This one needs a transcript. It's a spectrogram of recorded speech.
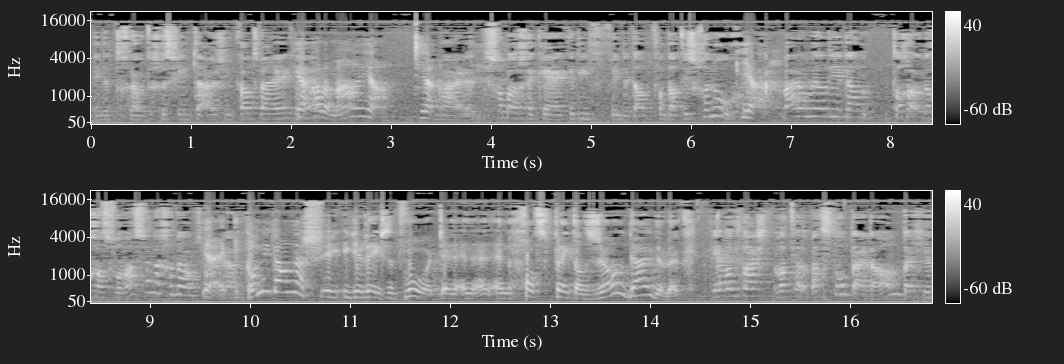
In het grote gezin thuis in Katwijk. Ja, allemaal, ja. ja. Maar sommige kerken die vinden dan van dat is genoeg. Ja. Waarom wilde je dan toch ook nog als volwassene gedoopt worden? Ja, ik, kon niet anders. Je, leest het woord en, en, en God spreekt dan zo duidelijk. Ja, want waar, wat, wat stond daar dan? Dat je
